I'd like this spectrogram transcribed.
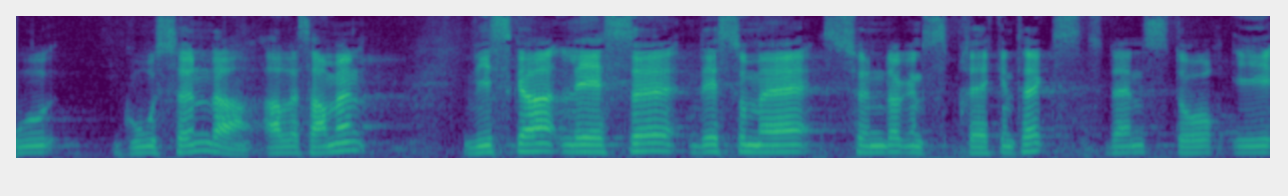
God, god søndag, alle sammen. Vi skal lese det som er søndagens prekentekst. Den står i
